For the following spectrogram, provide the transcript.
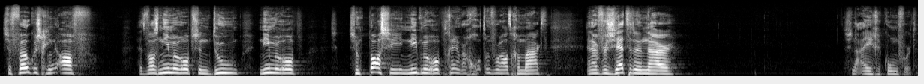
zijn focus ging af. Het was niet meer op zijn doel, niet meer op zijn passie, niet meer op hetgeen waar God hem voor had gemaakt. En hij verzette hem naar zijn eigen comfort,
